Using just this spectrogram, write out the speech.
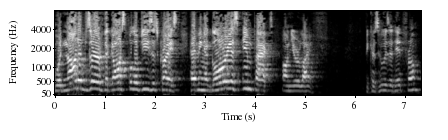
would not observe the gospel of Jesus Christ having a glorious impact on your life. Because who is it hid from?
